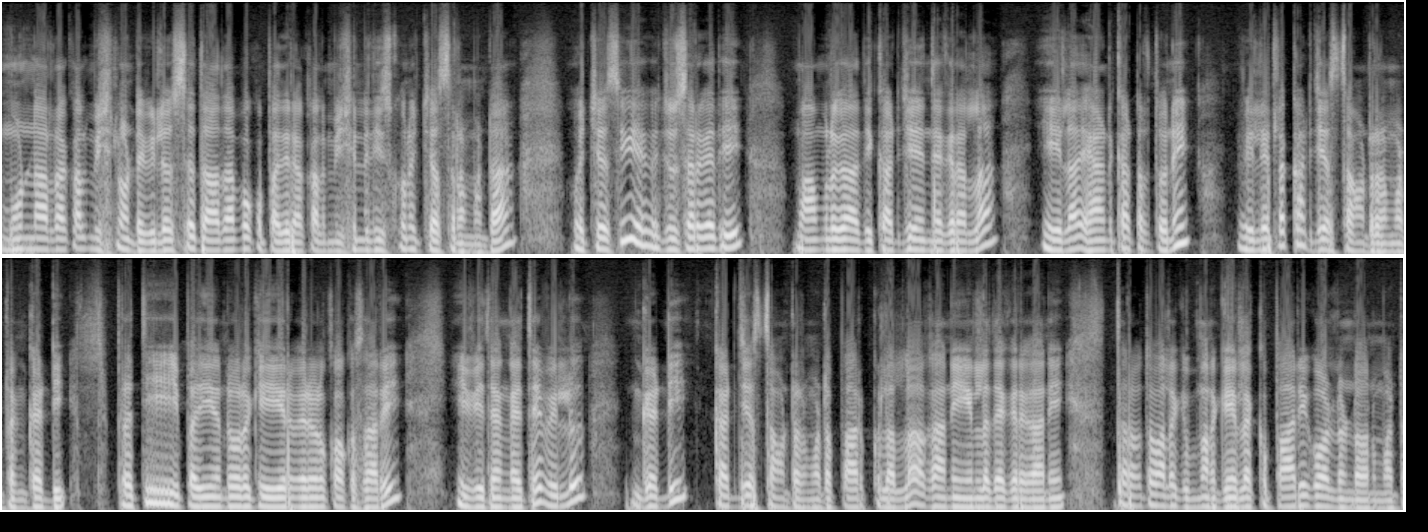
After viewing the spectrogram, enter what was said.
మూడు నాలుగు రకాల మిషన్లు ఉంటాయి. వీళ్ళు వస్తే దాదాపు ఒక పది రకాల మిషన్లు తీసుకొని వచ్చేస్తారనమాట వచ్చేసి చూసారు కదా మామూలుగా అది కట్ చేయని దగ్గరల్లా ఇలా హ్యాండ్ కట్టర్తోని వీళ్ళు ఇట్లా కట్ చేస్తూ ఉంటారు అనమాట గడ్డి. ప్రతి పదిహేను రోజులకి ఇరవై రోజులకి ఒకసారి ఈ విధంగా అయితే వీళ్ళు గడ్డి కట్ చేస్తూ ఉంటారు అనమాట పార్కులల్లో కానీ ఇళ్ళ దగ్గర కానీ. తర్వాత వాళ్ళకి మనకి లెక్క పారిగోళ్ళు ఉండవు అనమాట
